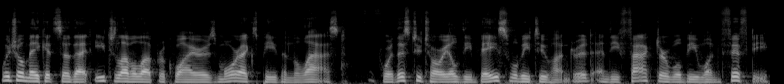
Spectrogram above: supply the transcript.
which will make it so that each level up requires more XP than the last. For this tutorial, the base will be 200 and the factor will be 150.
